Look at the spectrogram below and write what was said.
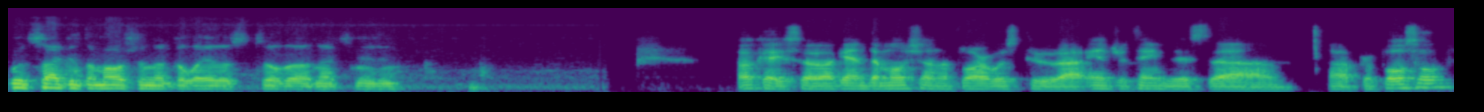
would second the motion to delay this till the next meeting. Okay, so again, the motion on the floor was to uh, entertain this uh, uh, proposal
